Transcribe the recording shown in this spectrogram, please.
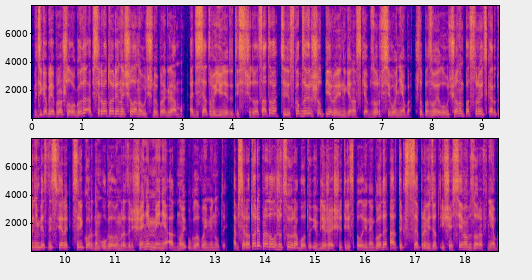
В декабре прошлого года обсерватория начала научную программу, а 10 июня 2020 телескоп завершил первый рентгеновский обзор всего неба, что позволило ученым построить карту небесной сферы с рекордным угловым разрешением менее одной угловой минуты. Обсерватория продолжит свою работу, и в ближайшие 3,5 года ArtXC проведет еще 7 обзоров неба,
